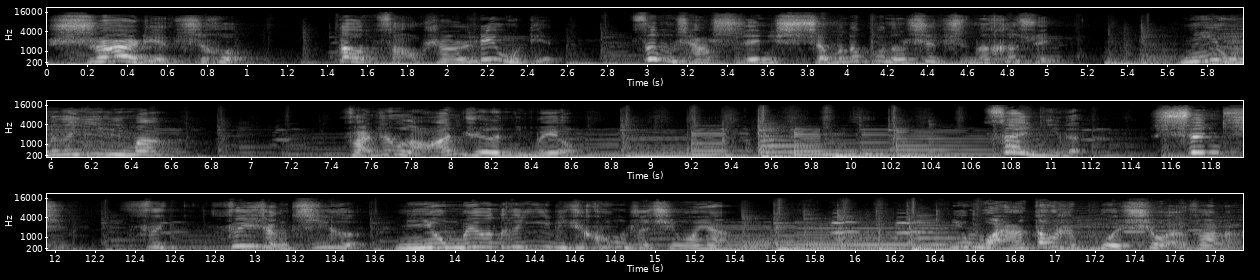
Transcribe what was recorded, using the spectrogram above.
十二点之后到早上六点这么长时间，你什么都不能吃，只能喝水，你有那个毅力吗？反正老安觉得你没有。在你的身体非非常饥饿，你又没有那个毅力去控制的情况下，你晚上倒是不会吃晚饭了。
